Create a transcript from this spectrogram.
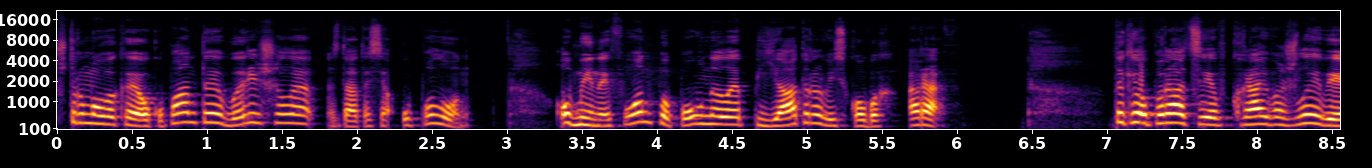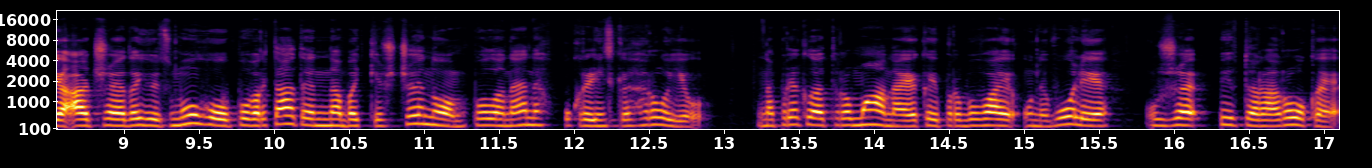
штурмовики-окупанти вирішили здатися у полон. Обмінний фонд поповнили п'ятеро військових РФ. Такі операції вкрай важливі, адже дають змогу повертати на батьківщину полонених українських героїв. Наприклад, Романа, який перебуває у неволі уже півтора роки.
